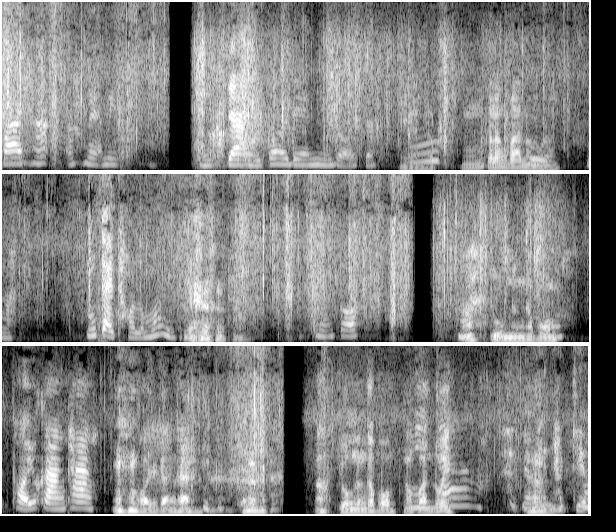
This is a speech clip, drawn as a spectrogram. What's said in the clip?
ไปฮะอะแม่นี่นี่จ้านี่ก้อยแดงนี่ดอกจ้ะนี่ครับอืมกำลังบานเนาะน้องขวัญมันไก่เถาละมั้งยังต่อ อะจุ่มหนึ่งครับผมถอยอยู่กลางทางขออยู่กลางทางอะจุ่มหนึ่งครับผมน้องขวัญด้วยยังอยากเก็บ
